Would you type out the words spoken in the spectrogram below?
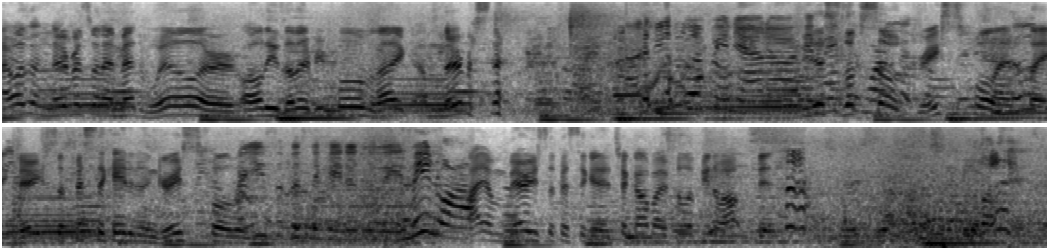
I wasn't nervous when I met Wil or all these other people. Like, I'm nervous now. If he's Filipiniana, He it just makes looks it so official. graceful and like very sophisticated and graceful. Are you sophisticated, Luis? Meanwhile, I am very sophisticated. Check out my Filipino outfit.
